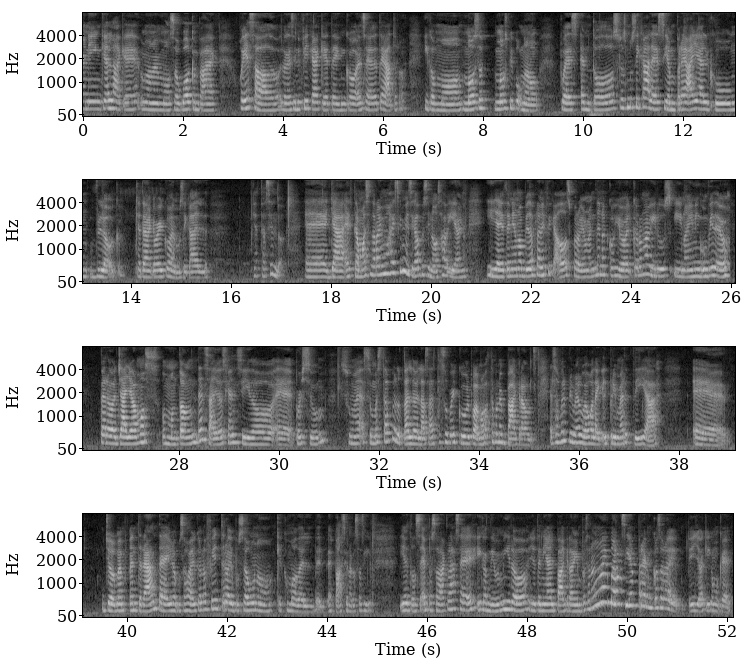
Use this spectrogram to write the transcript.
morning, que es la que honor hermoso, welcome back. Hoy es sábado, lo que significa que tengo ensayo de teatro y como most, of, most people know, pues en todos los musicales siempre hay algún vlog que tenga que ver con el musical que está haciendo. Eh, ya estamos haciendo ahora mismo High School Musical, pues si no lo sabían. Y ya yo tenía unos videos planificados, pero obviamente nos cogió el coronavirus y no hay ningún video. Pero ya llevamos un montón de ensayos que han sido eh, por Zoom. Zoom, Zoom, está brutal, de verdad, o sea, está súper cool, podemos hasta poner backgrounds. Eso fue el primer huevo, like, el primer día. Eh, yo me enteré antes y me puse a jugar con los filtros y puse uno que es como del, del espacio, una cosa así. Y entonces empezó la clase y cuando yo me miro, yo tenía el background y empezaron, ay, bueno, siempre, con cosas Y yo aquí como que,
